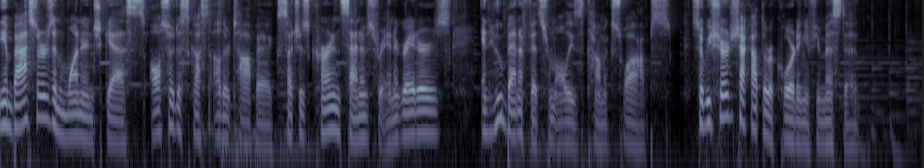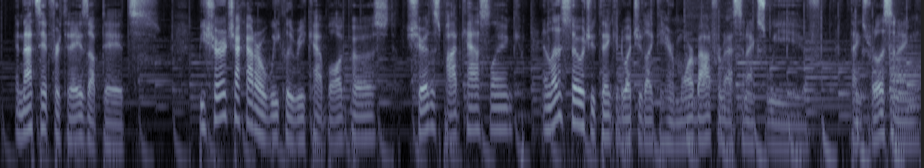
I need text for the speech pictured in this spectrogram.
The ambassadors and 1inch guests also discussed other topics, such as current incentives for integrators and who benefits from all these atomic swaps. So be sure to check out the recording if you missed it. And that's it for today's updates. Be sure to check out our weekly recap blog post, share this podcast link, and let us know what you think and what you'd like to hear more about from SNX Weave. Thanks for listening.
